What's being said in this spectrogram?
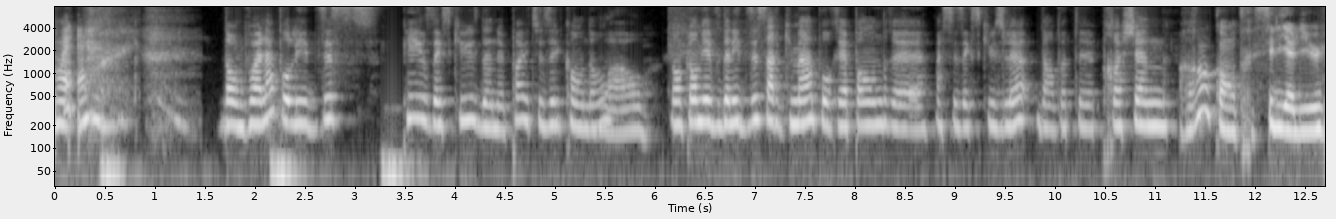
Ouais. Donc voilà pour les 10 pires excuses de ne pas utiliser le condom. Wow. Donc on vient vous donner 10 arguments pour répondre euh, à ces excuses-là dans votre prochaine... Rencontre, s'il y a lieu.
